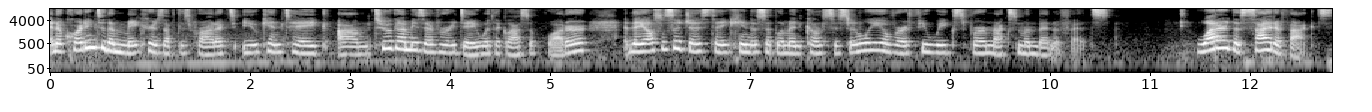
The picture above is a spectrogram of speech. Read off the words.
and according to the makers of this product you can take um, two gummies every day with a glass of water and they also suggest taking the supplement consistently over a few weeks for maximum benefits. What are the side effects?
